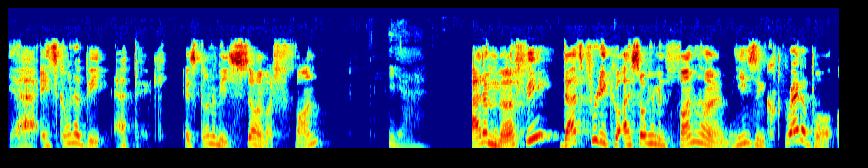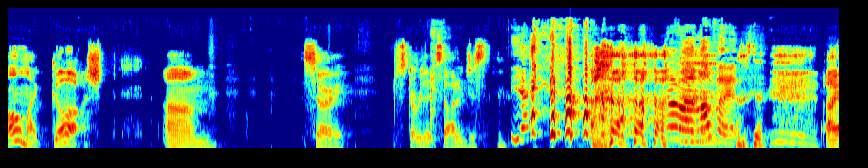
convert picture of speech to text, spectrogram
Yeah, it's gonna be epic. It's gonna be so much fun. Yeah. Adam Murphy, that's pretty cool. I saw him in Fun Home. He's incredible. Oh my gosh. Um, sorry, just got really excited. Just Yeah. no, I love it. I,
